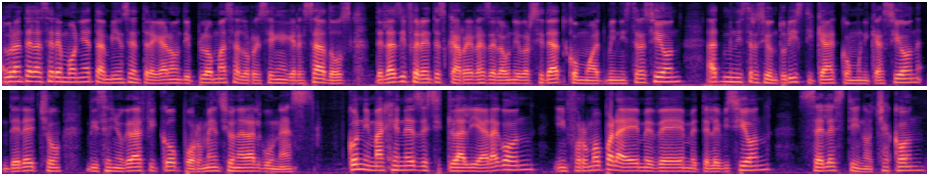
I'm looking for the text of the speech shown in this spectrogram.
Durante la ceremonia también se entregaron diplomas a los recién egresados de las diferentes diferentes carreras de la universidad como administración, administración turística, comunicación, derecho, diseño gráfico, por mencionar algunas. Con imágenes de Citlali Aragón, informó para MBM Televisión Celestino Chacón.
